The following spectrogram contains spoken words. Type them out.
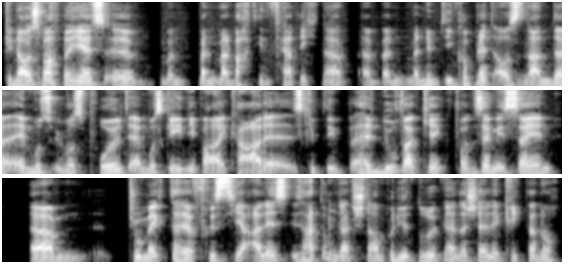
Genau, das macht man jetzt, äh, man, man, man, macht ihn fertig, ne? Äh, man, man, nimmt ihn komplett auseinander, er muss übers Pult, er muss gegen die Barrikade. Es gibt den Helluva-Kick von Sami Zayn. Ähm, Drew McIntyre frisst hier alles, hat einen ganz amponierten Rücken an der Stelle, kriegt dann noch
